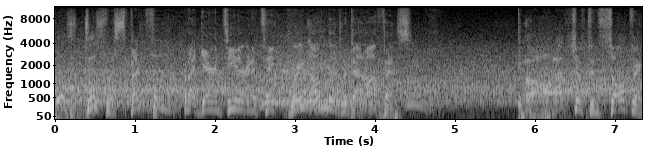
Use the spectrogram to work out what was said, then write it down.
Just disrespectful. But I guarantee they're going to take great umbrage with that offense. Oh, that's just insulting.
